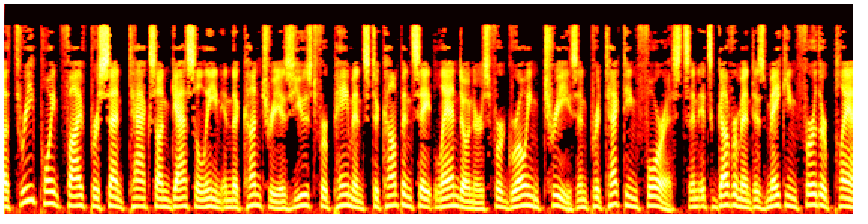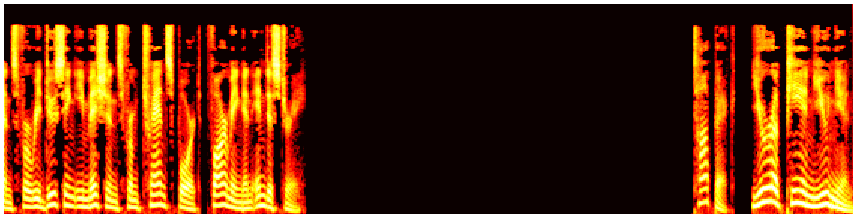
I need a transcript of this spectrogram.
A 3.5% tax on gasoline in the country is used for payments to compensate landowners for growing trees and protecting forests and its government is making further plans for reducing emissions from transport, farming and industry. European Union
